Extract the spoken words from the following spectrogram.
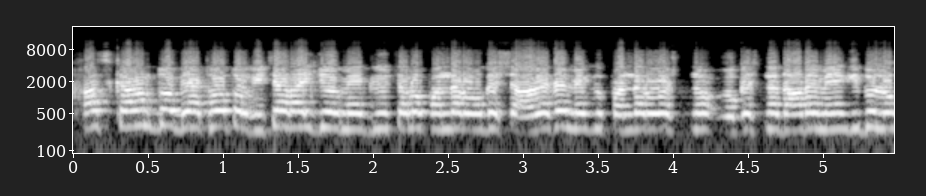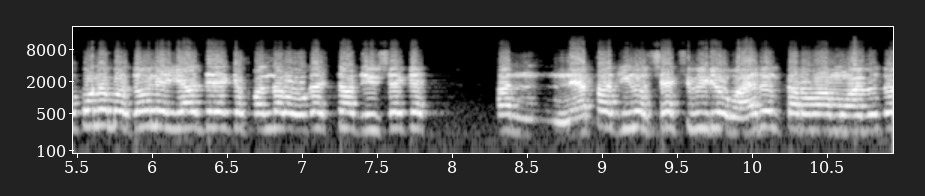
ખાસ કારણ તો બેઠો તો વિચાર આવી ગયો. મેં કીધું, ચલો, પંદર ઓગસ્ટ આવે છે. મેં કીધું, પંદર ઓગસ્ટ ઓગસ્ટ ના દાડે. મેં કીધું, લોકોને બધાને યાદ રહે કે પંદર ઓગસ્ટ ના દિવસે કે આ નેતાજીનો સેક્સ વીડિયો વાયરલ કરવામાં આવ્યો તો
